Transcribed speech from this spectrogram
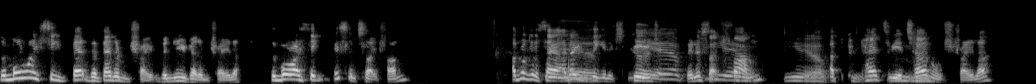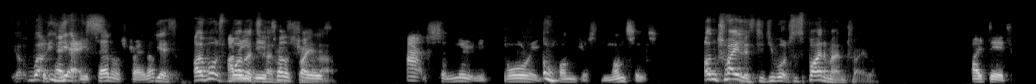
The more I see the Venom trailer, the new Venom trailer, the more I think this looks like fun. I'm not going to say I don't even think it looks good, yeah, but it looks like yeah, fun Yeah, uh, compared to the Mm. Eternals trailer. Well, compared to the yes, Eternals trailer, yes. I've watched I one mean, the Eternals Eternals trailer trailer. absolutely boring, Oh. ponderous nonsense. On trailers, did you watch the Spider-Man trailer? I did,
